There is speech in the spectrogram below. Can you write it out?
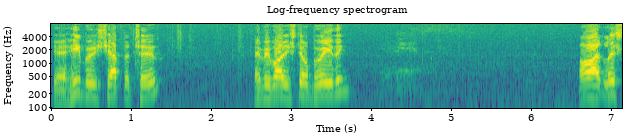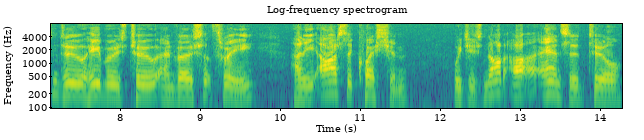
Yeah, Hebrews chapter 2. Everybody still breathing? All right, listen to Hebrews 2 and verse 3. And he asks a question which is not uh, answered till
